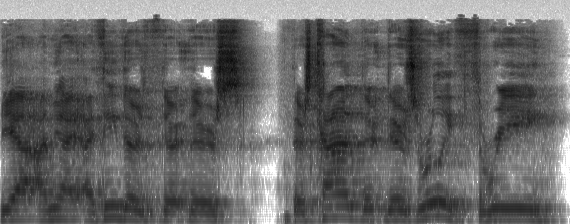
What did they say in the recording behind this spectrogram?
Yeah, I mean, I, I think there's there, there's there's kind of there, there's really three.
